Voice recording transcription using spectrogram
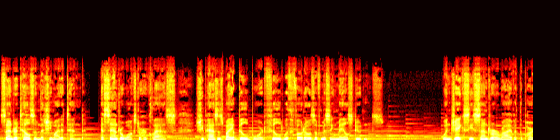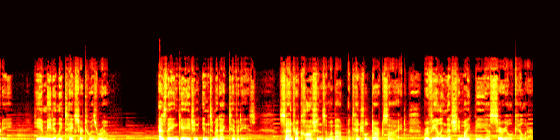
Sandra tells him that she might attend. As Sandra walks to her class, she passes by a billboard filled with photos of missing male students. When Jake sees Sandra arrive at the party, he immediately takes her to his room. As they engage in intimate activities, Sandra cautions him about potential dark side, revealing that she might be a serial killer.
